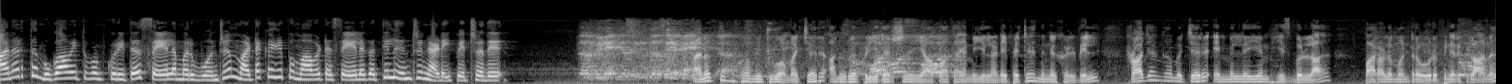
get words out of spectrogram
அனர்த்த முகாமைத்துவம் குறித்த செயலமர்வு ஒன்று மட்டக்களப்பு மாவட்ட செயலகத்தில் இன்று நடைபெற்றது. அனர்த்த முகாமைத்துவ அமைச்சர் அனுர பிரியதர்ஷன யாப்பா தலைமையில் நடைபெற்ற இந்த நிகழ்வில் ராஜாங்க அமைச்சர் எம்எல்ஏஎம் ஹிஸ்புல்லா பாராளுமன்ற உறுப்பினர்களான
